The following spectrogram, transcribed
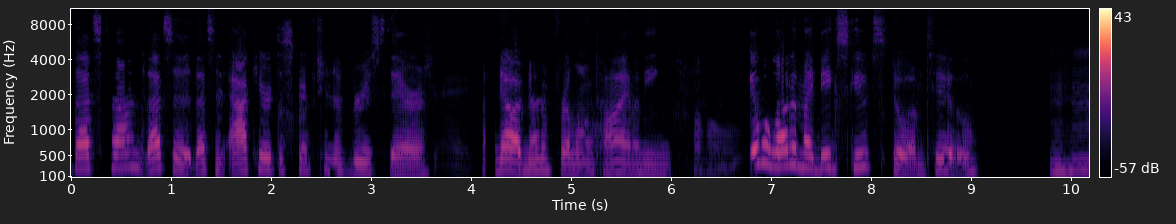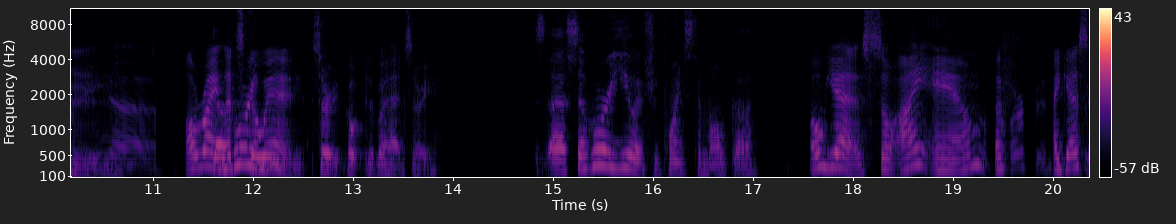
That's um, that's a that's an accurate description of Bruce there. I know I've known him for a long time. I mean, I give a lot of my big scoops to him too. Mm-hmm. All right, so let's go you? in. Sorry, go go ahead. Sorry. Uh, so who are you? And she points to Malka. Oh yes, so I am a, I guess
